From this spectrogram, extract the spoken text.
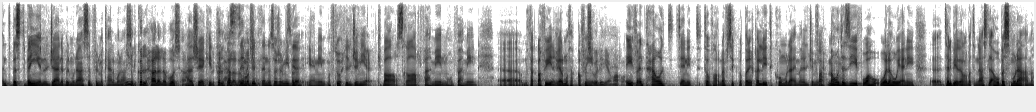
انت بس تبين الجانب المناسب في المكان إيه المناسب لكل حالة لبوسها هذا شيء أكيد. لكل بس حاله زي ما. قلت لأن ال social media يعني مفتوح للجميع. كبار صغار فاهمين مهم فاهمين. آه، مثقفين غير مثقفين. مسؤولية مرة. اي فأنت حاول يعني تظهر نفسك بالطريقة اللي تكون ملائمة للجميع. صح. ما هو. تزييف وهو ولا هو يعني آه، تلبية لرغبة الناس لا هو بس ملائمة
